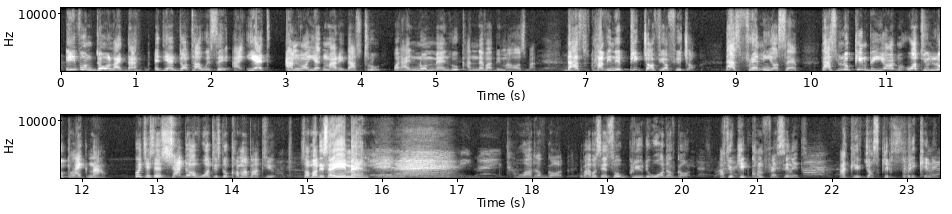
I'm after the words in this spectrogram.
Even though, like that a dear daughter will say, I, yet I'm not yet married, that's true, but I know men who can never be my husband. That's having a picture of your future. That's framing yourself. That's looking beyond what you look like now, which is a shadow of what is to come about you. Somebody say, Amen. Amen. The word of God. The Bible says, so grew the word of God as you keep confessing it and keep, just keep speaking it.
